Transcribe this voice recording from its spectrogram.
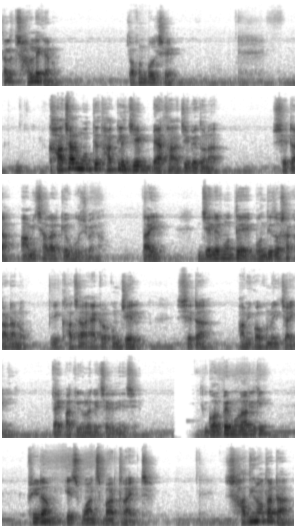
তাহলে ছাড়লে কেন? তখন বলছে খাঁচার মধ্যে থাকলে যে ব্যথা, যে বেদনা, সেটা আমি ছাড়া আর কেউ বুঝবে না। তাই জেলের মধ্যে বন্দিদশা কাটানো, এই খাঁচা একরকম জেল, সেটা আমি কখনোই চাইনি। তাই পাখিগুলোকে ছেড়ে দিয়েছে। গল্পের মোরাল কি? Freedom is one's birthright. স্বাধীনতাটা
